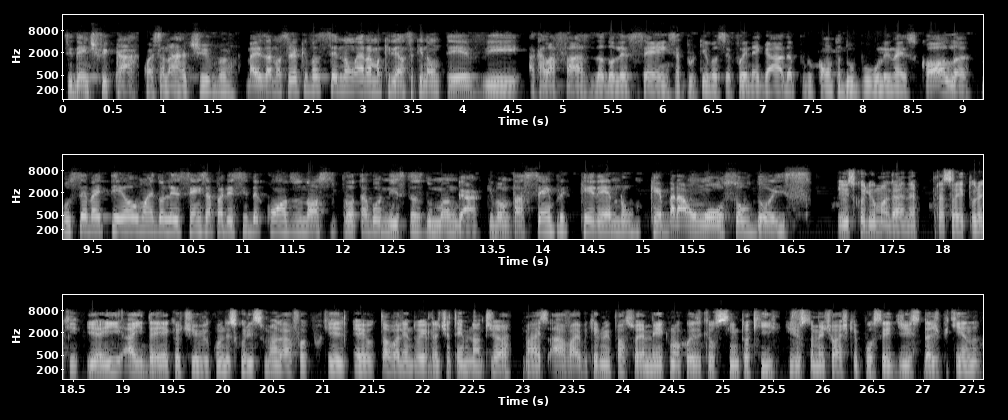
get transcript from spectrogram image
se identificar com essa narrativa. Mas a não ser que você não era uma criança que não teve aquela fase da adolescência porque você foi negada por conta do bullying na escola, você vai ter uma adolescência parecida com a dos nossos protagonistas do mangá, que vão estar tá sempre querendo quebrar um osso ou dois eu escolhi o mangá, né, pra essa leitura aqui. E aí, a ideia que eu tive quando eu escolhi esse mangá foi porque eu tava lendo ele, eu tinha terminado já, mas a vibe que ele me passou é meio que uma coisa que eu sinto aqui, e justamente eu acho que por ser de cidade pequena.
